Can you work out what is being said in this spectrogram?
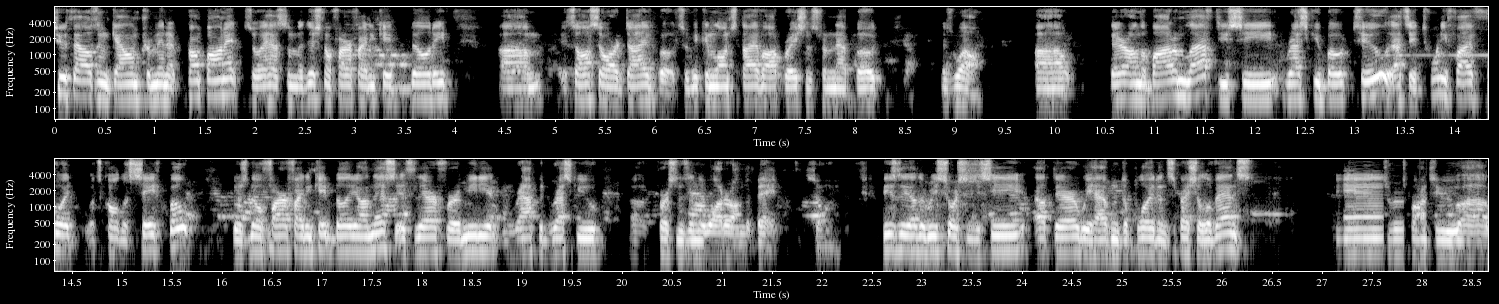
2,000 gallon per minute pump on it, so it has some additional firefighting capability. Um, it's also our dive boat, so we can launch dive operations from that boat as well. Uh, there on the bottom left, you see Rescue Boat 2. That's a 25 foot, what's called a safe boat. There's no firefighting capability on this. It's there for immediate and rapid rescue of persons in the water on the bay. So these are the other resources you see out there. We have them deployed in special events and to respond to uh,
